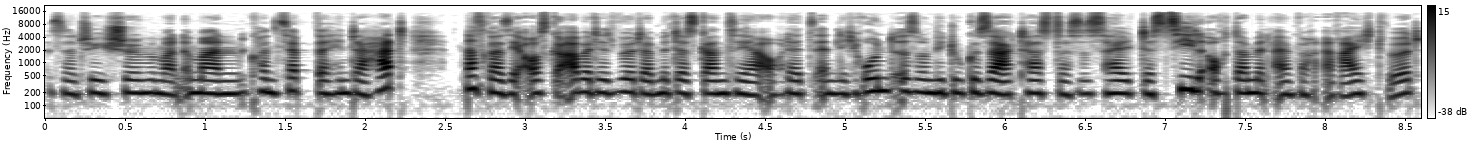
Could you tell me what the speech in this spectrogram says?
Ist natürlich schön, wenn man immer ein Konzept dahinter hat, das quasi ausgearbeitet wird, damit das Ganze ja auch letztendlich rund ist und wie du gesagt hast, dass es halt das Ziel auch damit einfach erreicht wird.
